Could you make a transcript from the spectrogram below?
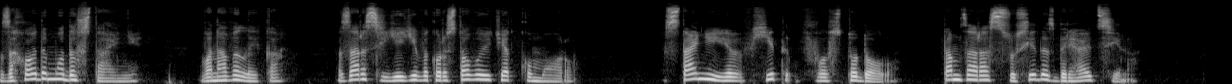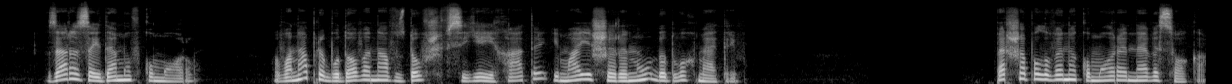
Заходимо до стайні. Вона велика. Зараз її використовують як комору. З стайні є вхід в стодолу. Там зараз сусіди зберігають сіно. Зараз зайдемо в комору. Вона прибудована вздовж всієї хати і має ширину до двох метрів. Перша половина комори невисока,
